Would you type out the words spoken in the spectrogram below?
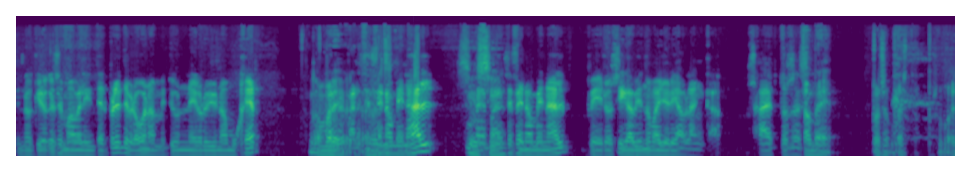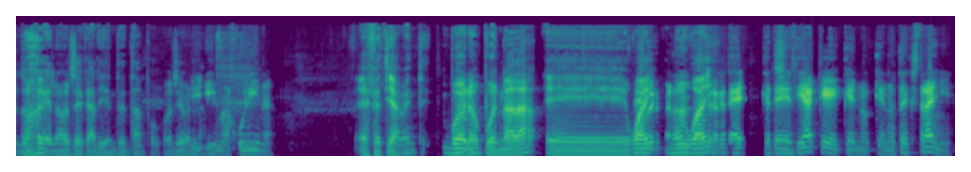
no quiero que se me malinterprete, pero bueno, han metido un negro y una mujer. Hombre, me parece fenomenal, Sí, me sí. parece fenomenal, pero sigue habiendo mayoría blanca. O sea, esto es así. Hombre, por supuesto, por supuesto que no se calienten tampoco, sí, verdad. y, y masculina. Efectivamente. Bueno, pues nada, eh, guay, Eh, pero- perdón, muy guay. Pero que te, que te Sí. decía que, que no, que no te extrañe,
